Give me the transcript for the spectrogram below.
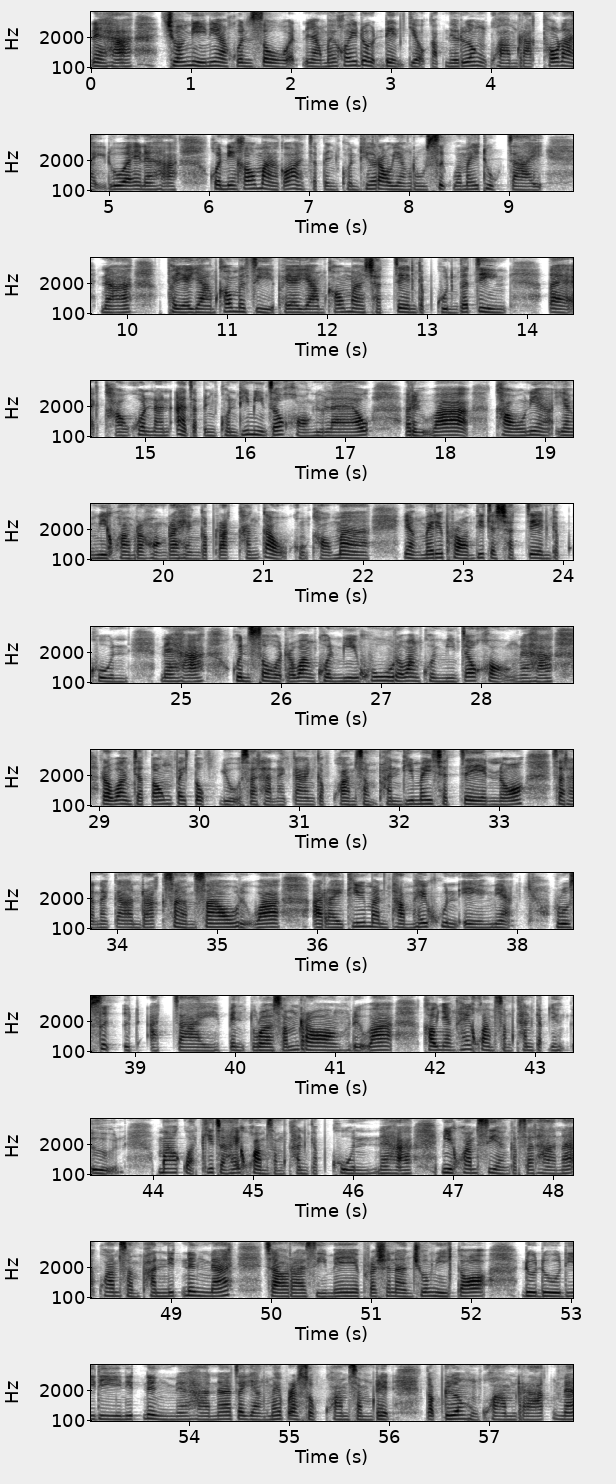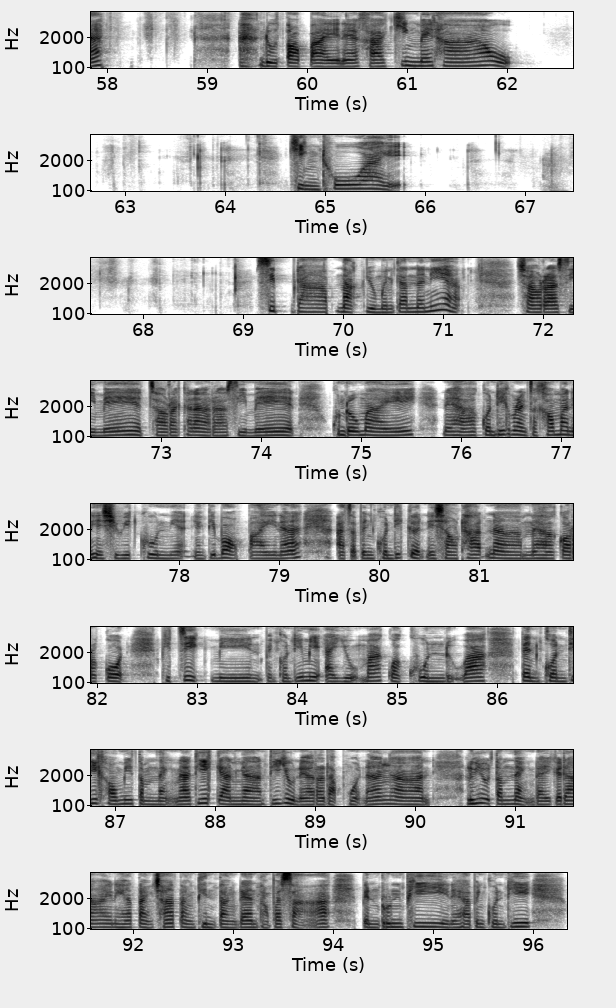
นะคะช่วงนี้เนี่ยคนโสดยังไม่ค่อยโดดเด่นเกี่ยวกับในเรื่องของความรักเท่าไหร่ด้วยนะคะ คนที่เข้ามาก็อาจจะเป็นคนที่เรายังรู้สึกว่าไม่ถูกใจนะพยายามเข้ามาจีบพยายามเข้ามาชัดเจนกับคุณก็จริง แต่เขาคนนั้นอาจจะเป็นคนที่มีเจ้าของอยู่แล้ว หรือว่าเขาเนี่ยยังมีความระหองระแหงกับรักครั้งเก่าของเขามายังไม่ได้พร้อมที่จะชัดเจนกับคุณนะคะ คุณโสดระหว่างคนมีคู่ ระหว่างคนมีเจ้าของนะคะ ระหว่างจะต้องไปตกอยู่สถานการณ์กับความสัมพันธ์ที่ไม่ชัดเจนเนาะสถานการณ์รักสามเศร้าหรือว่าอะไรที่มันทำให้คุณเองเนี่ยรู้สึกอึดอัดใจ เป็นตัวสำรอง หรือว่าเขายังให้ความสำคัญกับอย่างอื่น มากกว่าที่จะให้ความสำคัญกับคุณนะคะ มีความเสี่ยงกับสถานะความสัมพันธ์นิดนึงนะ ชาวราศีเมษเพราะฉะนั้นช่วงนี้ก็ดูดูดีๆ นิดหนึ่งนะคะ น่าจะยังไม่ประสบความสำเร็จกับเรื่องของความรักนะ ดูต่อไปนะคะ คิงไม้เท้า คิงถ้วยสิบดาบหนักอยู่เหมือนกันนะเนี่ย ชาวราศีเมษชาวลัคนาราศีเมษคุณรู้ไหมนะคะคนที่กำลังจะเข้ามาในชีวิตคุณเนี่ยอย่างที่บอกไปนะอาจจะเป็นคนที่เกิดในชาวธาตุน้ำนะคะกรกฎพิจิกมีน เป็นคนที่มีอายุมากกว่าคุณ หรือว่าเป็นคนที่เขามีตำแหน่งหน้าที่การงานที่อยู่ในระดับหัวหน้างาน หรืออยู่ตำแหน่งใดก็ได้นะคะต่างชาติต่างถิ่นต่างแดนต่างภาษา เป็นรุ่นพี่นะคะเป็นคนที่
